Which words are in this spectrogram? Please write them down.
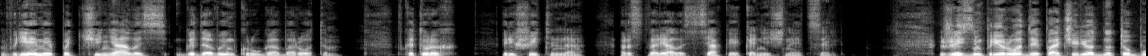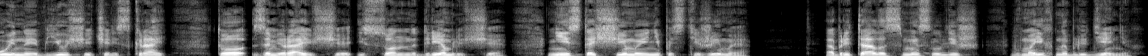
Время подчинялось годовым кругооборотам, в которых решительно растворялась всякая конечная цель. Жизнь природы, поочередно то буйная, бьющая через край, то замирающая и сонно дремлющая, неистощимая и непостижимая, обретала смысл лишь в моих наблюдениях,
